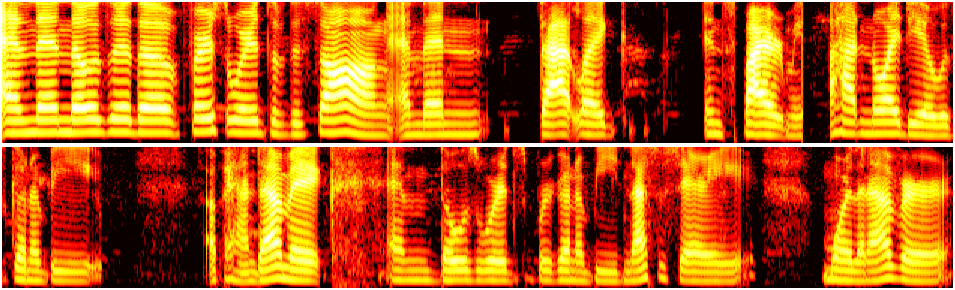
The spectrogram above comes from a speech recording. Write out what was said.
and then those are the first words of the song. And then that like inspired me. I had no idea it was going to be a pandemic and those words were going to be necessary more than ever.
